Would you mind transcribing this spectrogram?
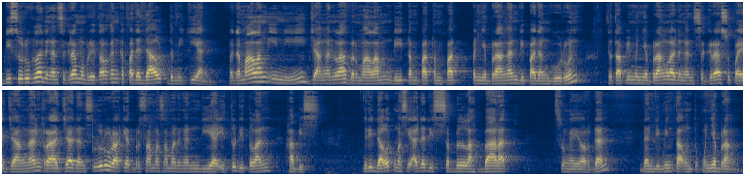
disuruhlah dengan segera memberitahukan kepada Daud demikian. Pada malam ini janganlah bermalam di tempat-tempat penyeberangan di padang gurun, tetapi menyeberanglah dengan segera supaya jangan raja dan seluruh rakyat bersama-sama dengan dia itu ditelan habis. Jadi Daud masih ada di sebelah barat Sungai Yordan dan diminta untuk menyeberang.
